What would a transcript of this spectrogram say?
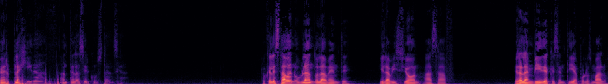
Perplejidad ante la circunstancia. Lo que le estaba nublando la mente y la visión a Asaf era la envidia que sentía por los malos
